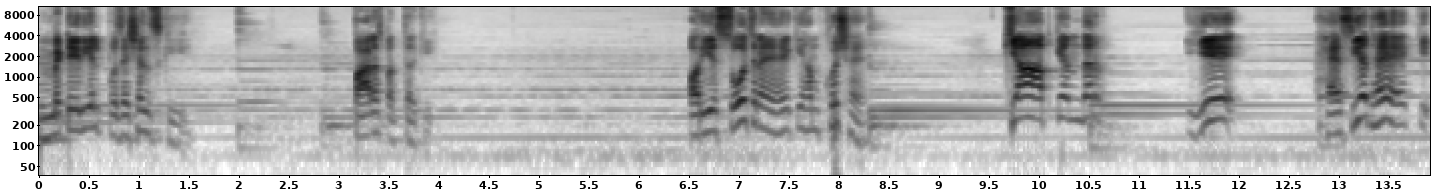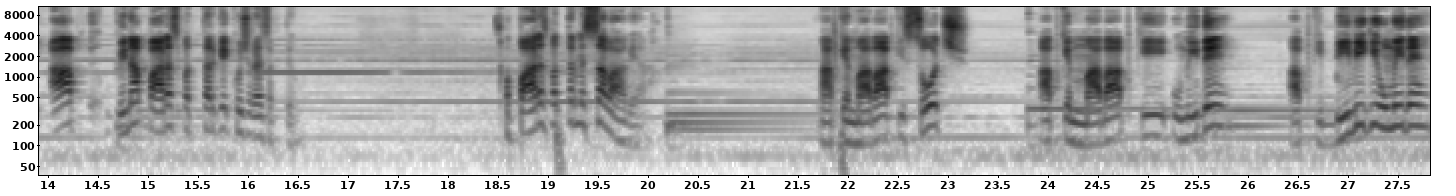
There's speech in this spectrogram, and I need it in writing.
मटेरियल पोजेशंस की, पारस पत्थर की। और ये सोच रहे हैं कि हम खुश हैं। क्या आपके अंदर ये हैसियत है कि आप बिना पारस पत्थर के खुश रह सकते हो? और पारस पत्थर में सब आ गया। आपके माँ बाप की सोच, आपके माँ बाप की उम्मीदें, आपकी बीवी की उम्मीदें,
